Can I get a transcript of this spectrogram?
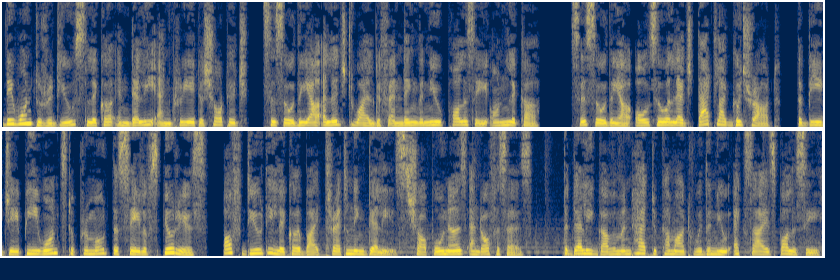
They want to reduce liquor in Delhi and create a shortage, Sisodia alleged while defending the new policy on liquor. Sisodia also alleged that like Gujarat, the BJP wants to promote the sale of spurious, off-duty liquor by threatening Delhi's shop owners and officers. The Delhi government had to come out with a new excise policy.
